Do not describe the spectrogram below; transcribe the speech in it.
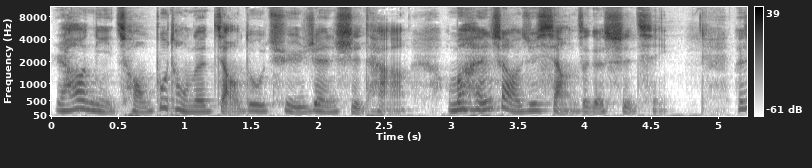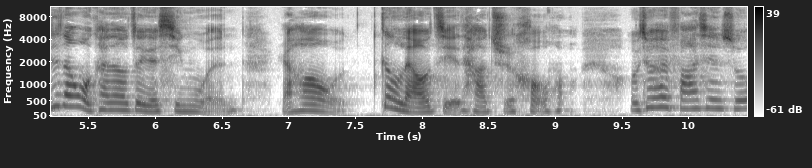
然后你从不同的角度去认识他，我们很少去想这个事情。可是当我看到这个新闻，然后更了解他之后，我就会发现说，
